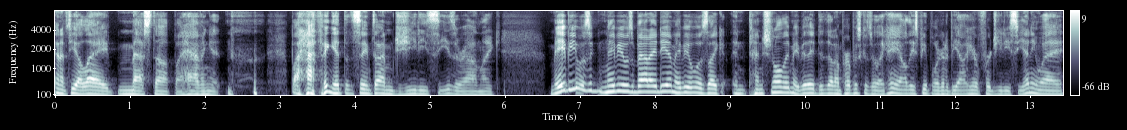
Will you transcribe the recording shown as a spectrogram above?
NFTLA messed up by having it by having it at the same time GDC's around. Like maybe it was a, maybe it was a bad idea. Maybe it was like intentional. Maybe they did that on purpose because they're like, hey, all these people are going to be out here for GDC anyway.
